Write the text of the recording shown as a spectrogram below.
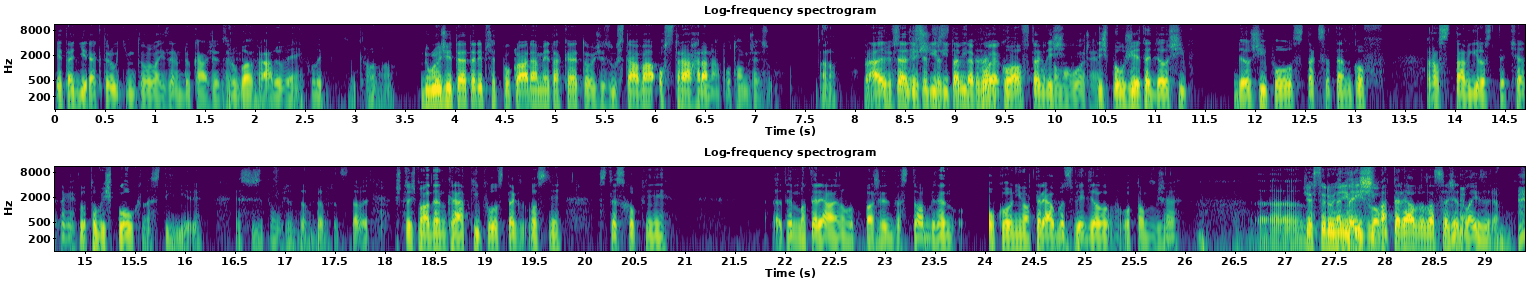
je ta díra, kterou tímto laserem dokážete. Zhruba v rádově několik mikronů. No. Důležité tedy předpokládám je také to, že zůstává ostrá hrana po tom řezu. Ano. Právě třeba, když si představíte ten jako kov, tak když, když použijete delší, delší puls, tak se ten kov rozstaví, rozteče, tak jako to vyšplouchne z té díry, jestli si to můžete představit. Když to má ten krátký puls, tak vlastně jste schopni eh, ten materiál jenom odpařit bez toho, aby ten okolní materiál vůbec věděl o tom, že že se do něj řízlo. materiál byl zasažen laserem.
